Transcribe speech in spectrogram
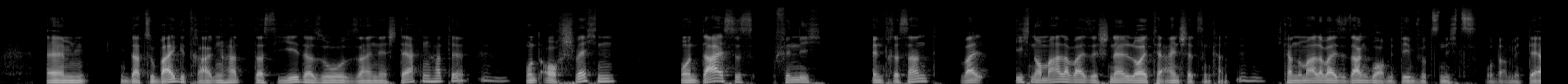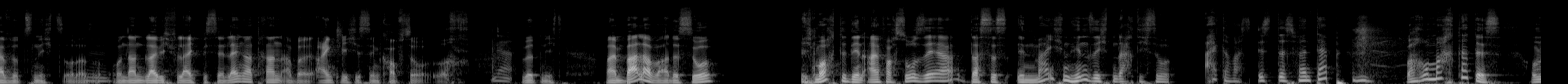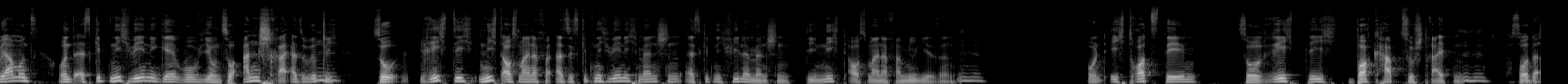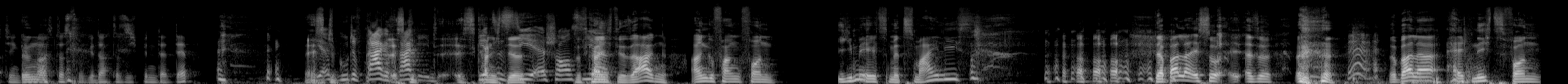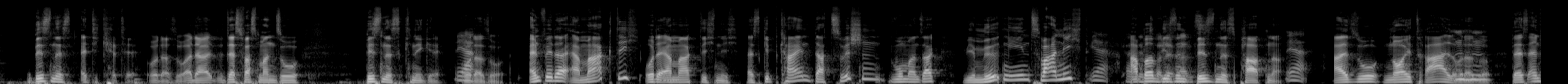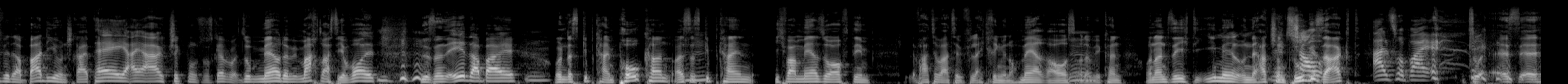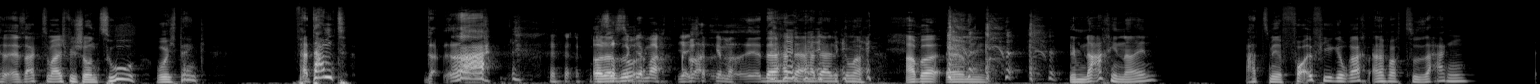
ähm, dazu beigetragen hat, dass jeder so seine Stärken hatte Mhm. und auch Schwächen. Und da ist es, finde ich, interessant, weil ich normalerweise schnell Leute einschätzen kann. Mhm. Ich kann normalerweise sagen, boah, mit dem wird's nichts oder mit der wird's nichts oder so. Mhm. Und dann bleibe ich vielleicht ein bisschen länger dran, aber eigentlich ist im Kopf so, ugh, Ja. wird nichts. Beim Baller war das so, ich mochte den einfach so sehr, dass es in manchen Hinsichten dachte ich so, Alter, was ist das für ein Depp? Warum macht er das? Und wir haben uns, und es gibt nicht wenige, wo wir uns so anschreien, also wirklich Mhm. so richtig nicht aus meiner, also es gibt nicht wenig Menschen, es gibt nicht viele Menschen, die nicht aus meiner Familie sind. Mhm. Und ich trotzdem so richtig Bock habe zu streiten. Mhm. Was habe Oder ich denn irgendwas- gemacht, dass du gedacht hast, ich bin der Depp? Es ja, gibt- gute Frage, es frag gibt, ihn. Es kann Jetzt ich ist dir, die äh, Chance das hier. kann ich dir sagen. Angefangen von E-Mails mit Smileys Der Baller ist so, äh, also der Baller hält nichts von Business-Etikette oder so. Oder das, was man so Business-Knigge Ja. oder so. Entweder er mag dich oder er mag dich nicht. Es gibt kein dazwischen, wo man sagt, wir mögen ihn zwar nicht, Ja. Aber wir sind Toleranz. Business-Partner. Ja. Also neutral oder Mhm. so. Der ist entweder Buddy und schreibt, hey, ja, ja, schickt uns das Geld, so mehr oder weniger, macht, was ihr wollt. Wir sind eh dabei. Mhm. Und es gibt kein Pokern, weißt du, es gibt kein, ich war mehr so auf dem, warte, warte, vielleicht kriegen wir noch mehr raus oder wir können. Und dann sehe ich die E-Mail und er hat schon Mhm. Ja, zugesagt. Alles vorbei. Zu, es, er, er sagt zum Beispiel schon zu, wo ich denke, verdammt! Da, ah! Was Oder hast so. du gemacht? Ja, ich hab gemacht. Da hat er, hat er halt gemacht. Aber ähm, im Nachhinein hat es mir voll viel gebracht, einfach zu sagen,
